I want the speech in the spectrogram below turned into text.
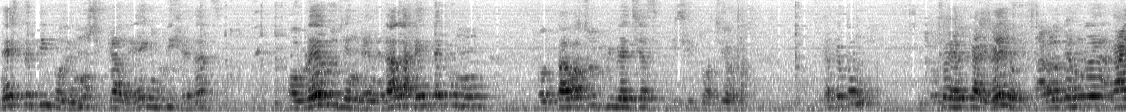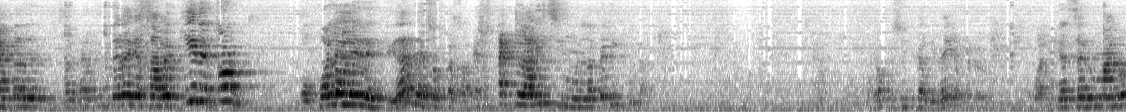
En este tipo de música de indígenas, obreros y en general la gente común contaba sus vivencias y situaciones. Fíjate tú. Entonces el caribeño, que sabe lo que es una gaita de San Jacintera, ya sabe quién es Thor. ¿O cuál es la identidad de esos personajes? Eso está clarísimo en la película. Yo que soy caribeño, pero cualquier ser humano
